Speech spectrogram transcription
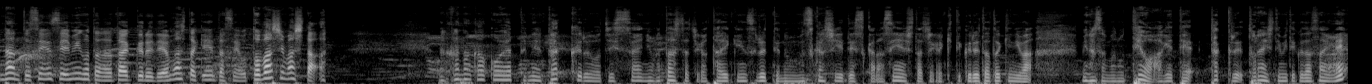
なんと先生見事なタックルで山下健太選を飛ばしました。なかなかこうやってねタックルを実際に私たちが体験するっていうのも難しいですから選手たちが来てくれた時には皆様の手を挙げてタックルトライしてみてくださいね。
